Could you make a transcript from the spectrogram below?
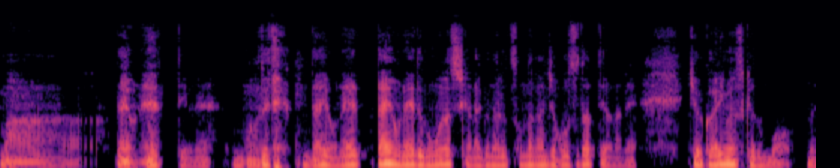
まあ、だよねっていうね、もう出て、だよね、だよねと思いますしかなくなる、そんな感じの放送だったようなね、記憶ありますけども、ね、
